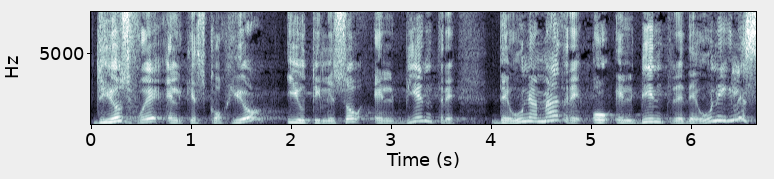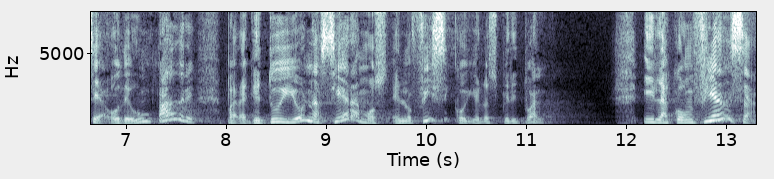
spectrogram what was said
Dios fue el que escogió y utilizó el vientre de una madre o el vientre de una iglesia o de un padre para que tú y yo naciéramos en lo físico y en lo espiritual. Y la confianza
